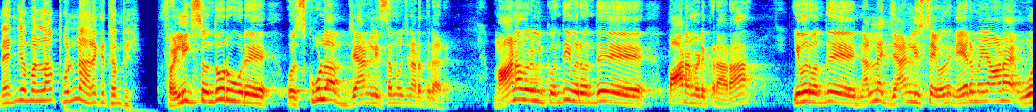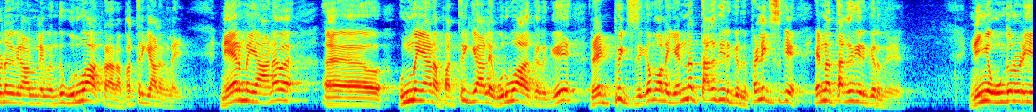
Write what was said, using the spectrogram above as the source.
நெஞ்சமெல்லாம் பொண்ணா இருக்கு தம்பி. ஃபெலிக்ஸ் வந்து ஒரு ஒரு ஒரு ஸ்கூல் ஆஃப் ஜேர்னலிசம் வச்சு நடத்துறாரு. மாணவர்களுக்கு வந்து இவர் வந்து பாடம் எடுக்கிறாரா? இவர் வந்து நல்ல ஜேர்னலிஸ்டை வந்து நேர்மையான ஊடகவியலாளர்களை வந்து உருவாக்குறாரா பத்திரிகையாளர்களை? நேர்மையான உண்மையான பத்திரிகையாளரை உருவாக்குறதுக்கு ரெட் பிக்ஸுக்கு முதல்ல என்ன தகுதி இருக்கிறது? ஃபெலிக்ஸுக்கு என்ன தகுதி இருக்கிறது? நீங்கள் உங்களுடைய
